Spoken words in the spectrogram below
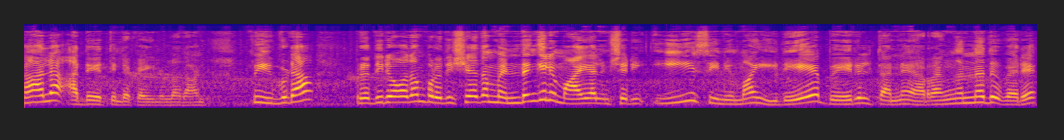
കല അദ്ദേഹത്തിന്റെ കയ്യിലുള്ളതാണ്. അപ്പോൾ ഇവിടെ പ്രതിരോധം പ്രതിഷേധം എന്തെങ്കിലും ആയാലും ശരി ഈ സിനിമ ഇതേ പേരിൽ തന്നെ ഇറങ്ങുന്നത് വരെ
